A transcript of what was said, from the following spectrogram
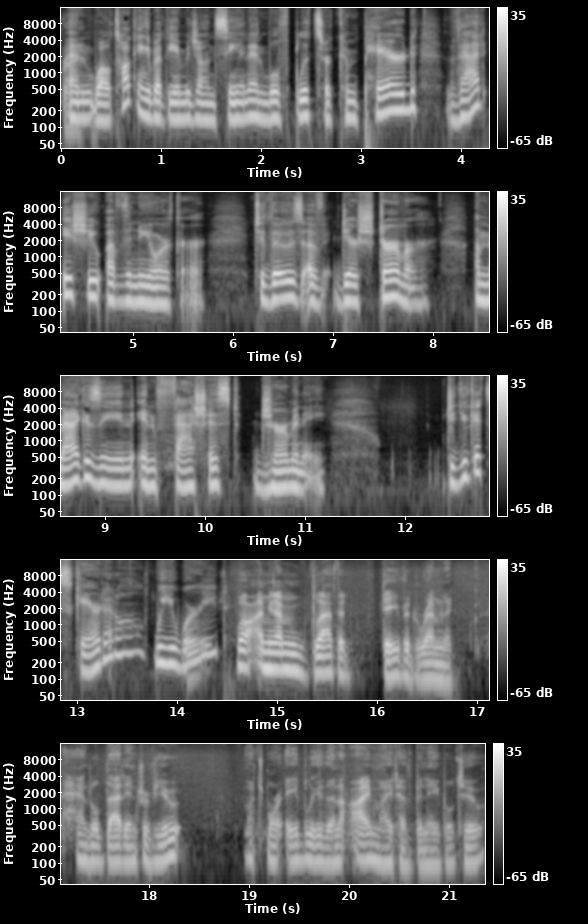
Right. And while talking about the image on CNN, Wolf Blitzer compared that issue of The New Yorker to those of Der Stürmer, a magazine in fascist Germany. Did you get scared at all? Were you worried? Well, I mean, I'm glad that David Remnick handled that interview much more ably than I might have been able to.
